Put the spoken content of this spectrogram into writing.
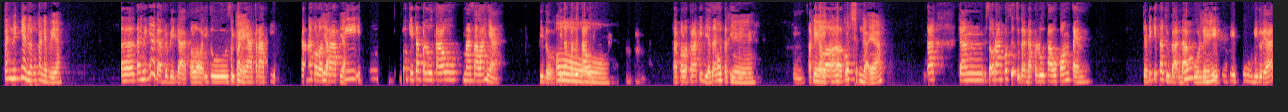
tekniknya dilakukan ya bu ya? Eh, tekniknya agak berbeda kalau itu sifatnya terapi. Karena kalau Ya, terapi itu, itu kita perlu tahu masalahnya, gitu. Kita perlu tahu. Oh. Nah, kalau terapi biasanya Oke. seperti itu. Hmm, Tapi Oke, kalau, kalau eh, coach enggak ya? kita dan seorang coach itu juga tidak perlu tahu konten. Jadi kita juga tidak Oke. boleh kepo-kepo gitu ya.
